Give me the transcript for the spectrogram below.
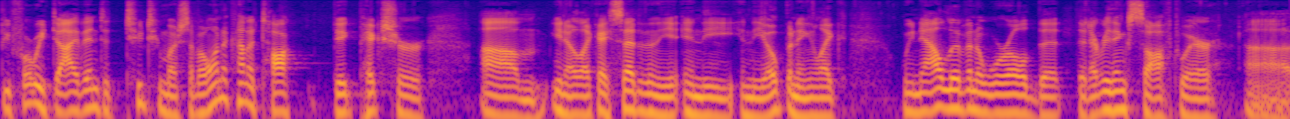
before we dive into too too much stuff i want to kind of talk big picture um, you know, like I said in the in the in the opening, like we now live in a world that that everything's software. Uh,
